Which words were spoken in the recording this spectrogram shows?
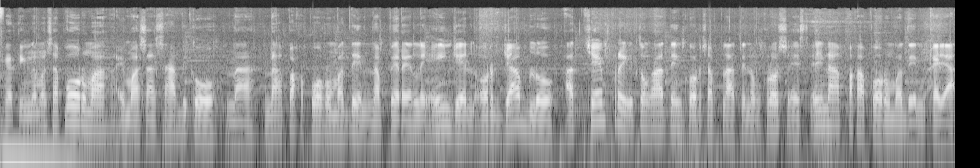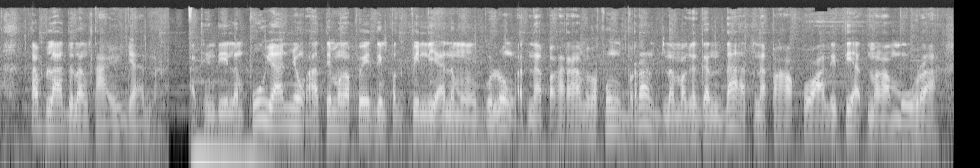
Pagdating naman sa forma ay masasabi ko na napaka-forma din ng Pirelli Angel or Diablo at syempre itong ating Corsa Platinum Cross S ay napaka-forma din kaya tablado lang tayo dyan. At hindi lang po yan yung ating mga pwedeng pagpilian ng mga gulong at napakarami pa pong brand na magaganda at napaka-quality at mga mura.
